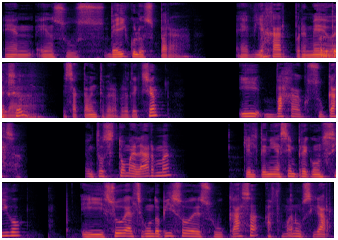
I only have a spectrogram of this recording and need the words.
en, en sus vehículos para eh, viajar por en medio de la... Exactamente, para protección. Y baja a su casa. Entonces toma el arma que él tenía siempre consigo y sube al segundo piso de su casa a fumar un cigarro.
